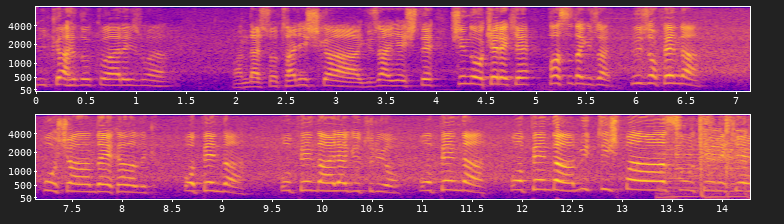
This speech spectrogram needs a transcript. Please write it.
Ricardo Quaresma. Anderson Talişka güzel geçti. Şimdi Okereke pası da güzel. Luis Openda boş alanda yakaladık. Openda Openda hala götürüyor. Openda Openda müthiş pas Okereke.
